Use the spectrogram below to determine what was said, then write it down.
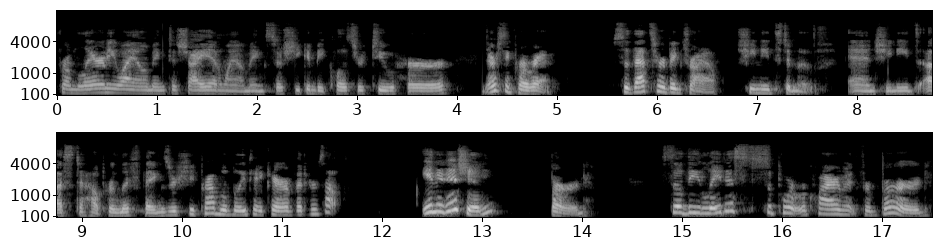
from Laramie, Wyoming to Cheyenne, Wyoming so she can be closer to her nursing program. So that's her big trial. She needs to move and she needs us to help her lift things or she'd probably take care of it herself. In addition, Bird. So the latest support requirement for Bird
